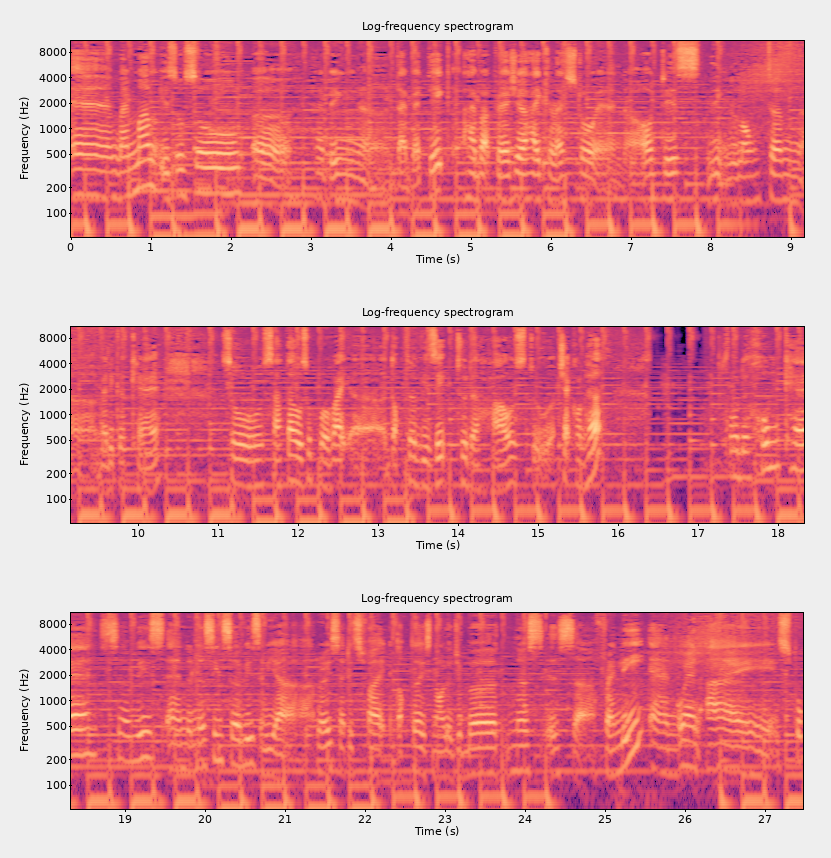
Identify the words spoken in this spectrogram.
And my mom is also uh, having uh, diabetic, high blood pressure, high cholesterol, and uh, all this long-term uh, medical care. So SATA also provide a doctor visit to the house to check on her. For the home care service and the nursing service, we are very satisfied. The doctor is knowledgeable, nurse is uh, friendly, and when I spoke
